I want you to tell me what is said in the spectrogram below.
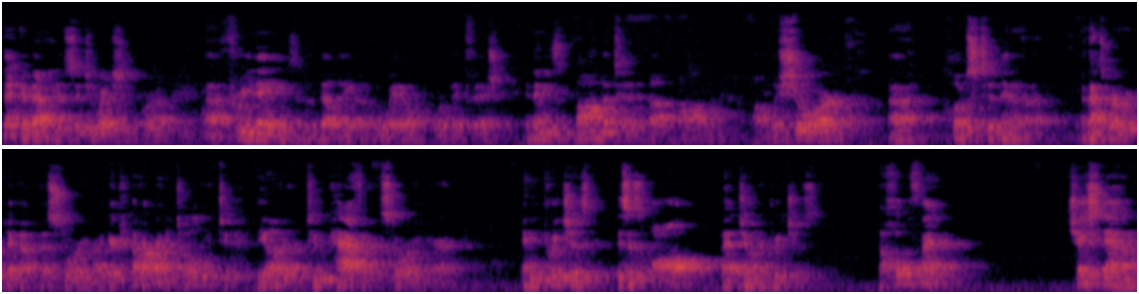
think about his situation for uh, three days in the belly of the whale or big fish. And then he's vomited up on, on the shore uh, close to Nineveh. And that's where we pick up this story right here. I've already told you to the other two half of the story here. And he preaches, this is all that Jonah preaches. The whole thing. Chased down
